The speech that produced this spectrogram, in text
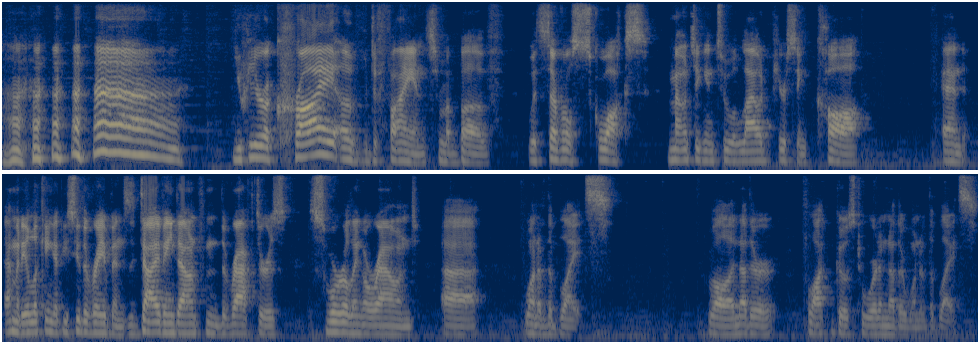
You hear a cry of defiance from above, with several squawks mounting into a loud, piercing caw. And Emily, looking up, you see the ravens diving down from the rafters, swirling around uh, one of the blights, while another flock goes toward another one of the blights.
